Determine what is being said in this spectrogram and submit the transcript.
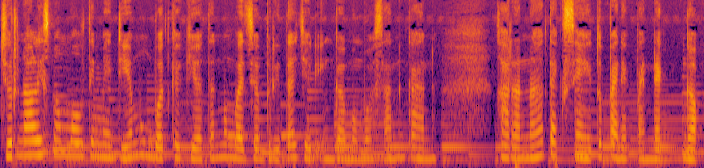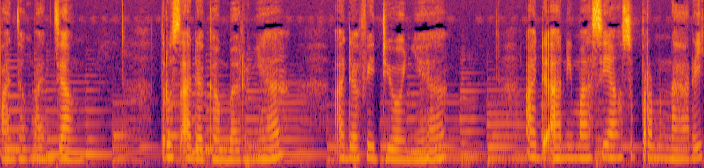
Jurnalisme multimedia membuat kegiatan membaca berita jadi enggak membosankan karena teksnya itu pendek-pendek, nggak panjang-panjang. Terus ada gambarnya, ada videonya, ada animasi yang super menarik,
